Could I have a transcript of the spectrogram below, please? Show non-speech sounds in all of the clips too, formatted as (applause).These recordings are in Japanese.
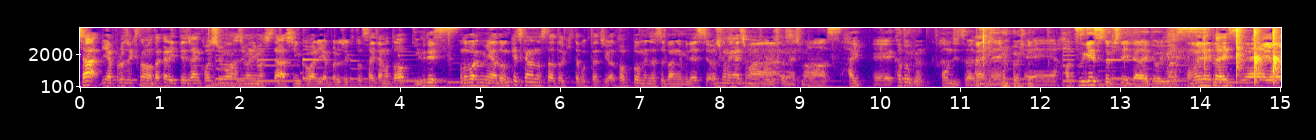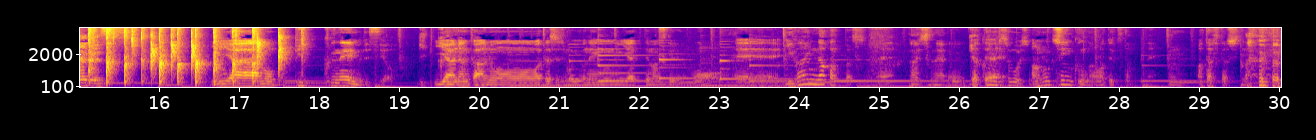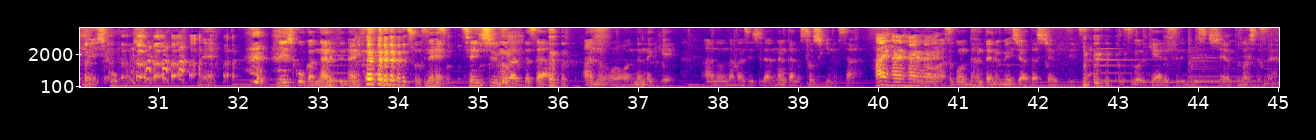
さあリアプロジェクトのだから言ってんじゃん。今週も始まりました。進行はリアプロジェクト埼玉と岐阜です。この番組はドンケツからのスタートを切った僕たちがトップを目指す番組です。よろしくお願いします。よろしくお願いします。はい、えー、加藤君、本日はですね、えー、初ゲスト来ていただいております。おめでたいですね。ようやくです。いやー、もうビッグネームですよ。いやー、なんかあのー、私たちも4年やってますけれども、えー、意外になかったっすよね。ないですね。うん。逆にすごいですよあのチン君が慌ててたもんね。たふたして (laughs) 名刺交換してね。名刺交換慣れてない。か (laughs) らそうね。先週もらったさあのー、なんだっけ。あの名前忘れちゃった。なんかの組織のさはいはいはいはあそこの団体の名刺渡しちゃうっていうさ (laughs) すごいケアレスでミスしいちゃうやってましたね。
